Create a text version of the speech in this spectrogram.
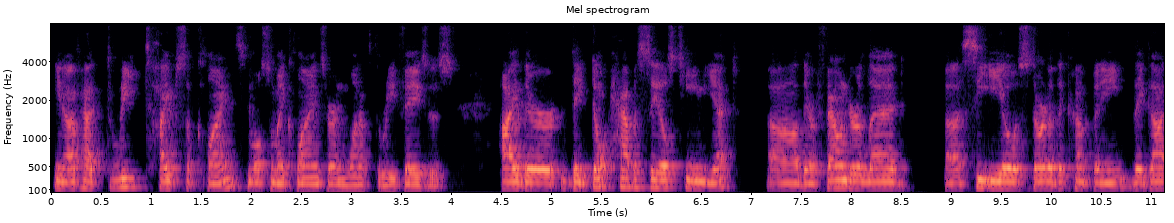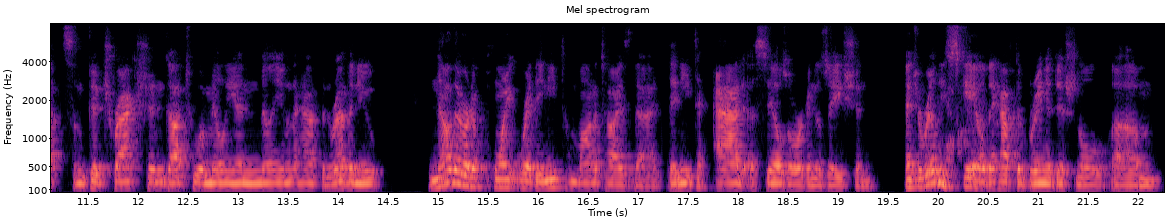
you know, I've had three types of clients. Most of my clients are in one of three phases. Either they don't have a sales team yet, uh, they're founder led uh, CEO started the company. They got some good traction, got to a million, million and a half in revenue. Now they're at a point where they need to monetize that. They need to add a sales organization. And to really scale, they have to bring additional um,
